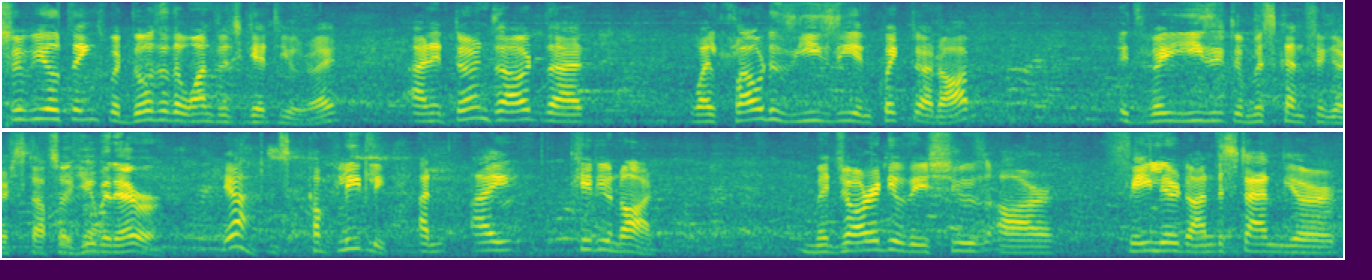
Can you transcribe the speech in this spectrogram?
trivial things, but those are the ones which get you, right? And it turns out that while cloud is easy and quick to adopt, it's very easy to misconfigure stuff. So human well. error. Yeah, it's completely. And I kid you not, majority of the issues are failure to understand your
